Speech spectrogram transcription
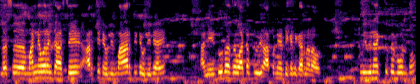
प्लस मान्यवरांच्या हस्ते आरती ठेवली महाआरती ठेवलेली आहे. आणि दुधाचं वाटप आपण या ठिकाणी करणार आहोत. मी विनायक तुपे बोलतो.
